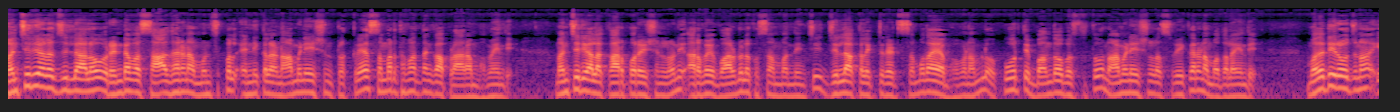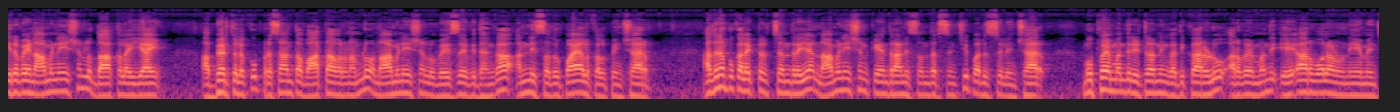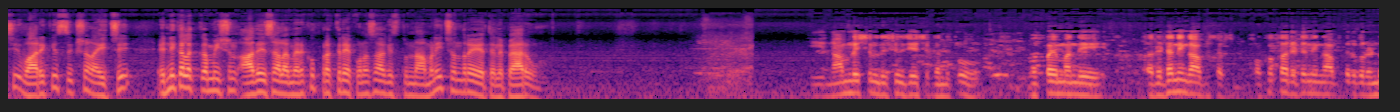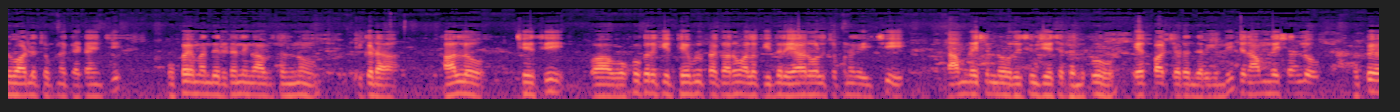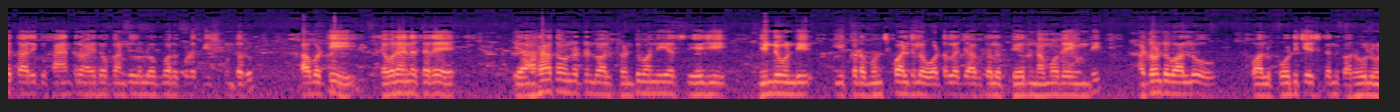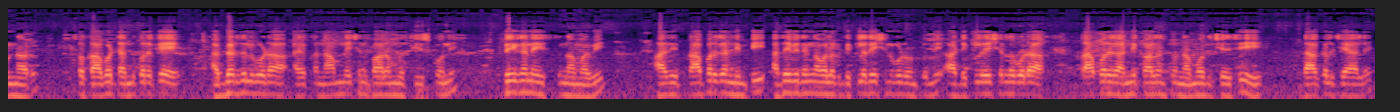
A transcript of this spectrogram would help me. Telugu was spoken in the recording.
మంచిర్యాల జిల్లాలో రెండవ సాధారణ మున్సిపల్ ఎన్నికల నామినేషన్ ప్రక్రియ సమర్థవంతంగా ప్రారంభమైంది. మంచిర్యాల కార్పొరేషన్లోని అరవై వార్డులకు సంబంధించి జిల్లా కలెక్టరేట్ సముదాయ భవనంలో పూర్తి బందోబస్తుతో నామినేషన్ల స్వీకరణ మొదలైంది. మొదటి రోజున ఇరవై నామినేషన్లు దాఖలయ్యాయి. అభ్యర్థులకు ప్రశాంత వాతావరణంలో నామినేషన్లు వేసే విధంగా అన్ని సదుపాయాలు కల్పించారు. అదనపు కలెక్టర్ చంద్రయ్య నామినేషన్ కేంద్రాన్ని సందర్శించి పరిశీలించారు. ముప్పై మంది రిటర్నింగ్ అధికారులు అరవై మంది ఏఆర్ఓలను నియమించి వారికి శిక్షణ ఇచ్చి ఎన్నికల కమిషన్ ఆదేశాల మేరకు ప్రక్రియ కొనసాగిస్తున్నామని చంద్రయ్య తెలిపారు. ఈ నామినేషన్ రిసీవ్ చేసేటందుకు ముప్పై మంది రిటర్నింగ్ ఆఫీసర్స్ ఒక్కొక్క రిటర్నింగ్ ఆఫీసర్కు రెండు వార్డుల చొప్పున కేటాయించి ముప్పై మంది రిటర్నింగ్ ఆఫీసర్లను ఇక్కడ హాల్లో చేసి ఒక్కొక్కరికి టేబుల్ ప్రకారం వాళ్ళకి ఇద్దరు ఏఆర్ఓల చొప్పున ఇచ్చి నామినేషన్లు రిసీవ్ చేసేటందుకు ఏర్పాటు చేయడం జరిగింది. ఈ నామినేషన్లు ముప్పై తారీఖు సాయంత్రం ఐదో గంటల లోపు వరకు కూడా తీసుకుంటారు. కాబట్టి ఎవరైనా సరే అర్హత ఉన్నటువంటి వాళ్ళు ట్వంటీ వన్ ఇయర్స్ ఏజీ నిండి ఉండి ఇక్కడ మున్సిపాలిటీలో ఓటర్ల జాబితాలో పేరు నమోదై ఉండి అటువంటి వాళ్ళు వాళ్ళు పోటీ చేసేందుకు అర్హులు ఉన్నారు. సో కాబట్టి అందుకొరకే అభ్యర్థులు కూడా ఆ యొక్క నామినేషన్ ఫారంను తీసుకొని ఫ్రీగానే ఇస్తున్నాం అవి. అది ప్రాపర్గా నింపి అదే విధంగా వాళ్ళకి డిక్లరేషన్ కూడా ఉంటుంది. ఆ డిక్లరేషన్లో కూడా ప్రాపర్గా అన్ని కాలమ్స్ నమోదు చేసి దాఖలు చేయాలి.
